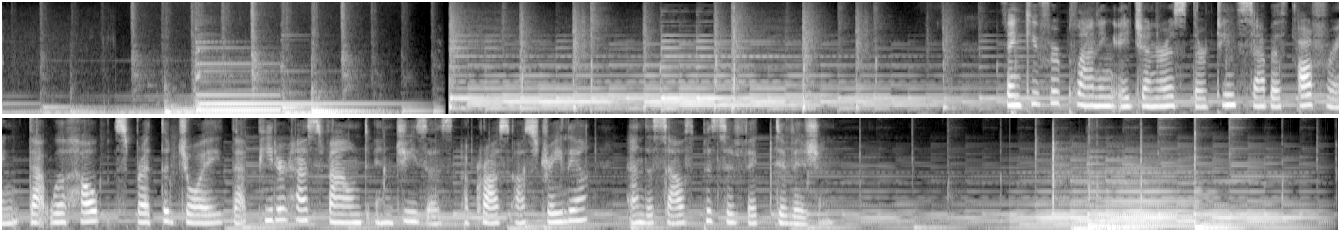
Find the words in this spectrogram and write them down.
Thank you for planning a generous 13th Sabbath offering that will help spread the joy that Peter has found in Jesus across Australia and the South Pacific Division.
